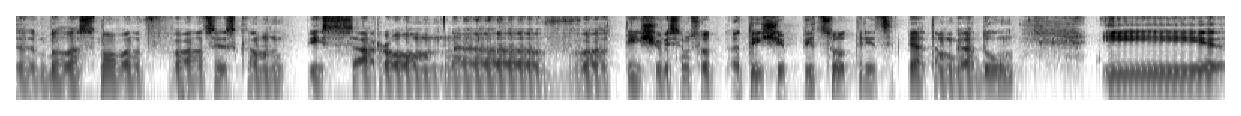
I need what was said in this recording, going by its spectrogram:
был основан франциском Писаро э, в 1800, 1535 году. И,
